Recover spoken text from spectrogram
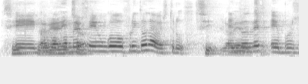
Sí, eh, como dicho. comerse un huevo frito de avestruz. Sí, lo Entonces, eh, pues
